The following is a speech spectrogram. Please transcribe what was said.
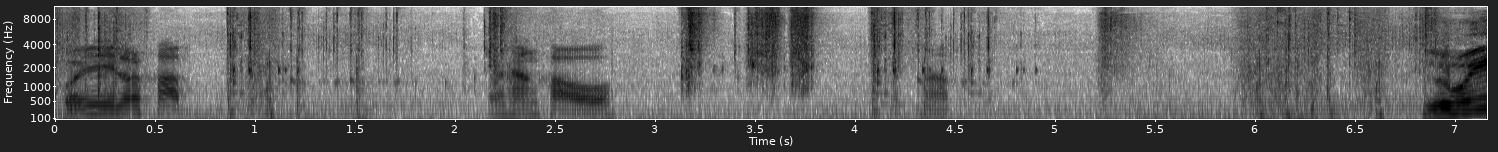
เฮ้ยนี่รถขับไปทางเขา ลุย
